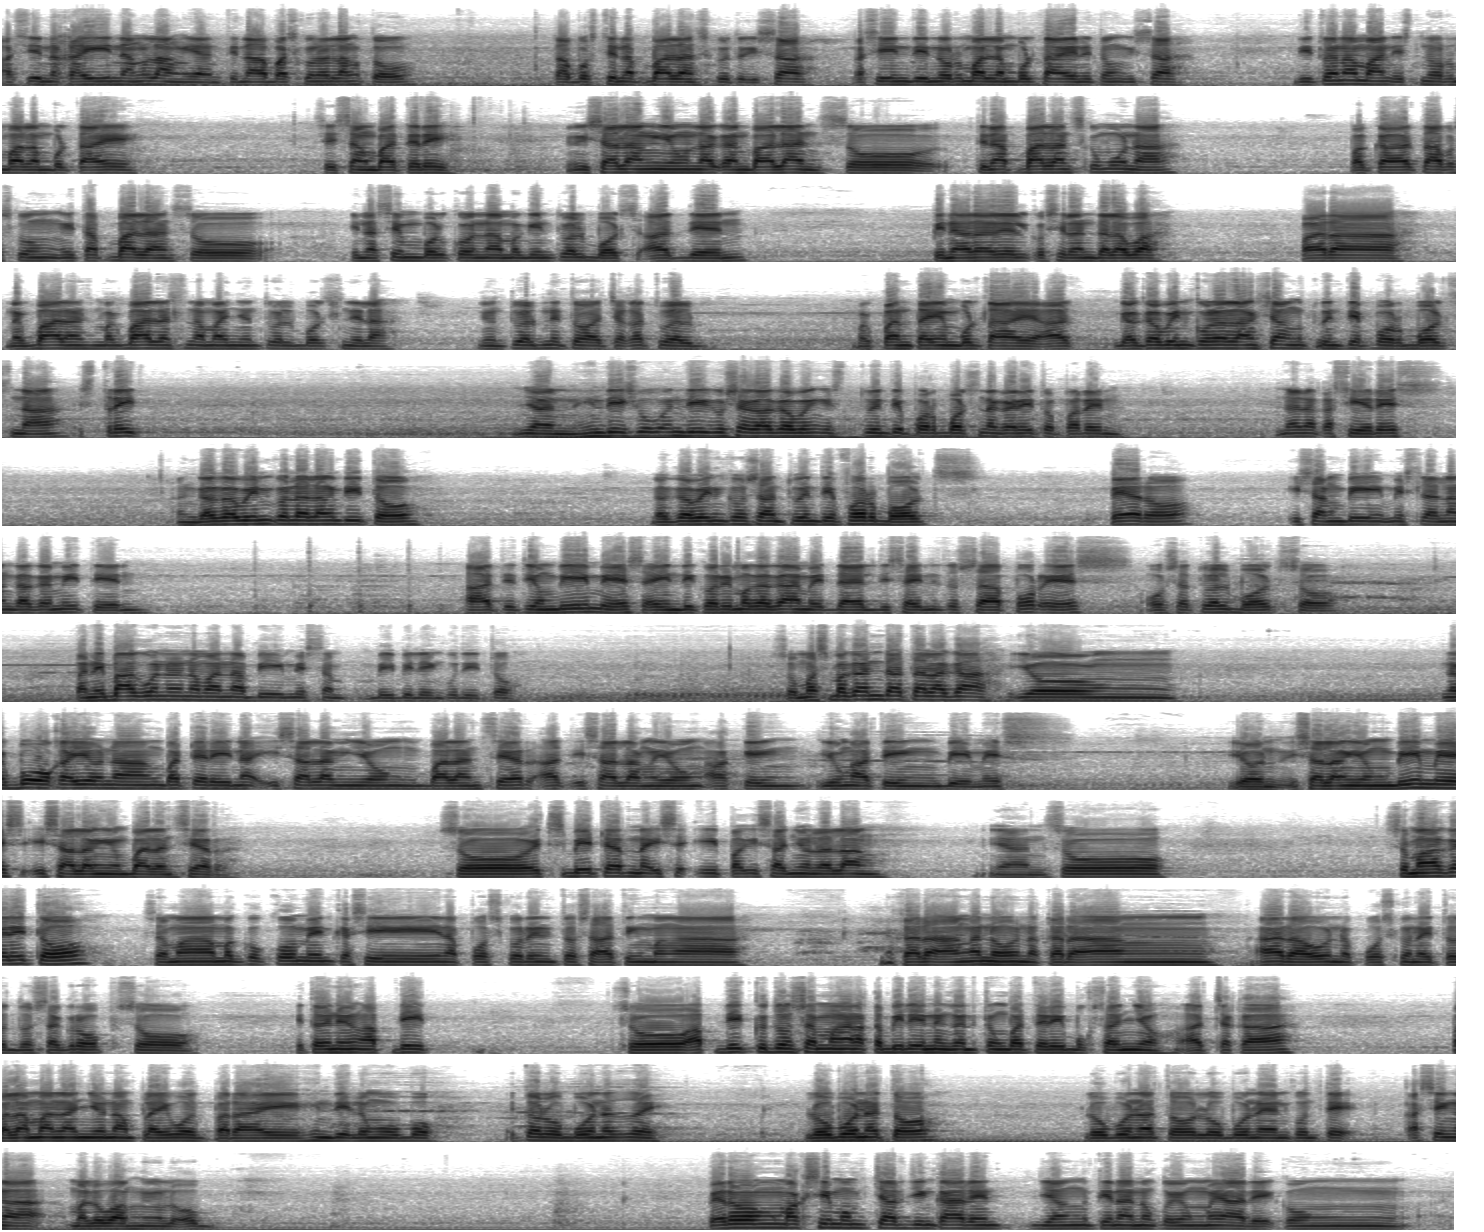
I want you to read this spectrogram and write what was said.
As in nakahinang lang yan. Tinabas ko na lang to. Tapos tinap balance ko to isa kasi hindi normal ang voltahe nitong isa. Dito naman is normal ang voltahe sa isang battery. Yung isa lang yung nag-unbalance. So tinap balance ko muna. Pagkatapos kong itap balance, so inassemble ko na maging 12 volts at then pinarallel ko silang dalawa para nagbalance magbalance naman yung 12 volts nila. Yung 12 nito at saka 12 magpantay yung voltahe at gagawin ko na lang siyang 24 volts na straight. Yan, hindi ko hindi ko siya gagawin is 24 volts na ganito pa rin na naka-series. Ang gagawin ko na lang dito, gagawin ko sa 24 volts pero isang BMS lang ang gagamitin. At ito yung BMS ay hindi ko rin magagamit dahil design ito sa 4S o sa 12 volts. So, panibago na naman na BMS ang bibiliin ko dito. So, mas maganda talaga yung nagbuo kayo ng battery na isa lang yung balancer at isa lang yung aking yung ating BMS. Yon, isa lang yung BMS, isa lang yung balancer. So, it's better na isa, ipag-isa nyo na lang. Yan. So, sa mga ganito, sa mga magko-comment kasi na-post ko rin ito sa ating mga nakaraang ano, nakaraang araw, na-post ko na ito doon sa group. So, ito na yung update. So, update ko doon sa mga nakabili ng ganitong battery, buksan nyo. At saka, palamanan nyo ng plywood para eh, hindi lumubo. Ito lobo na to eh. Lobo na to. Lobo na to, lobo na yan konti. Kasi nga maluwang yung loob. Pero ang maximum charging current, yung tinanong ko yung may-ari kung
